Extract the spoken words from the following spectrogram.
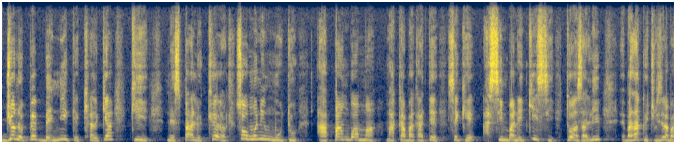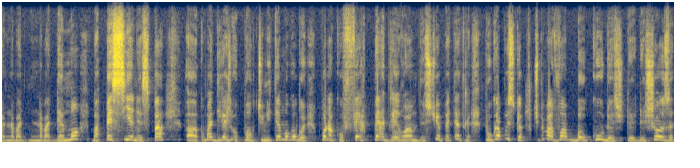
Dieu ne peut bénir que quelqu'un qui, n'est-ce pas, le cœur. So moni mutu apambwama makabakate c'est que asimba nekisi to azali eh, baza ko utiliser na na ba démon ba pesier n'est-ce pas euh, comment dirais-je opportunité pour na faire perdre le royaume de Dieu peut-être. Pourquoi? Puisque tu peux pas voir beaucoup de, choses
